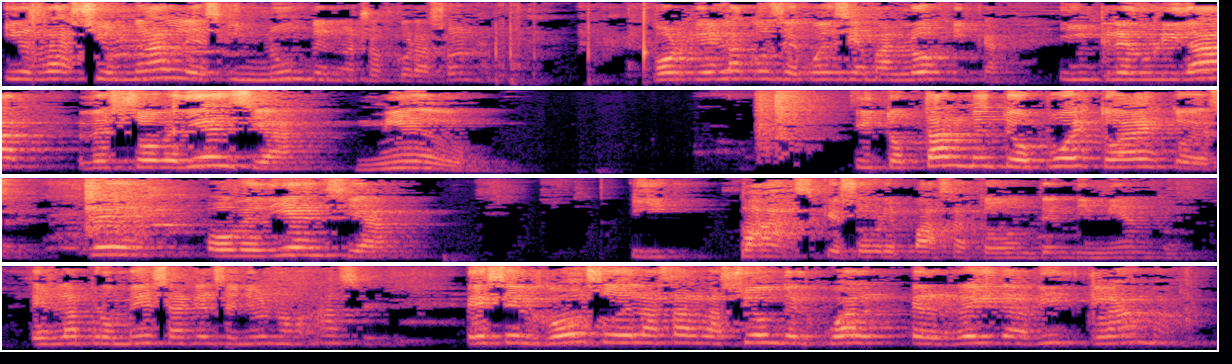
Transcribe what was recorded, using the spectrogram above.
irracionales inunden nuestros corazones, porque es la consecuencia más lógica. Incredulidad, desobediencia, miedo. Y totalmente opuesto a esto es fe, obediencia y paz que sobrepasa todo entendimiento. Es la promesa que el Señor nos hace. Es el gozo de la salvación del cual el rey David clama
